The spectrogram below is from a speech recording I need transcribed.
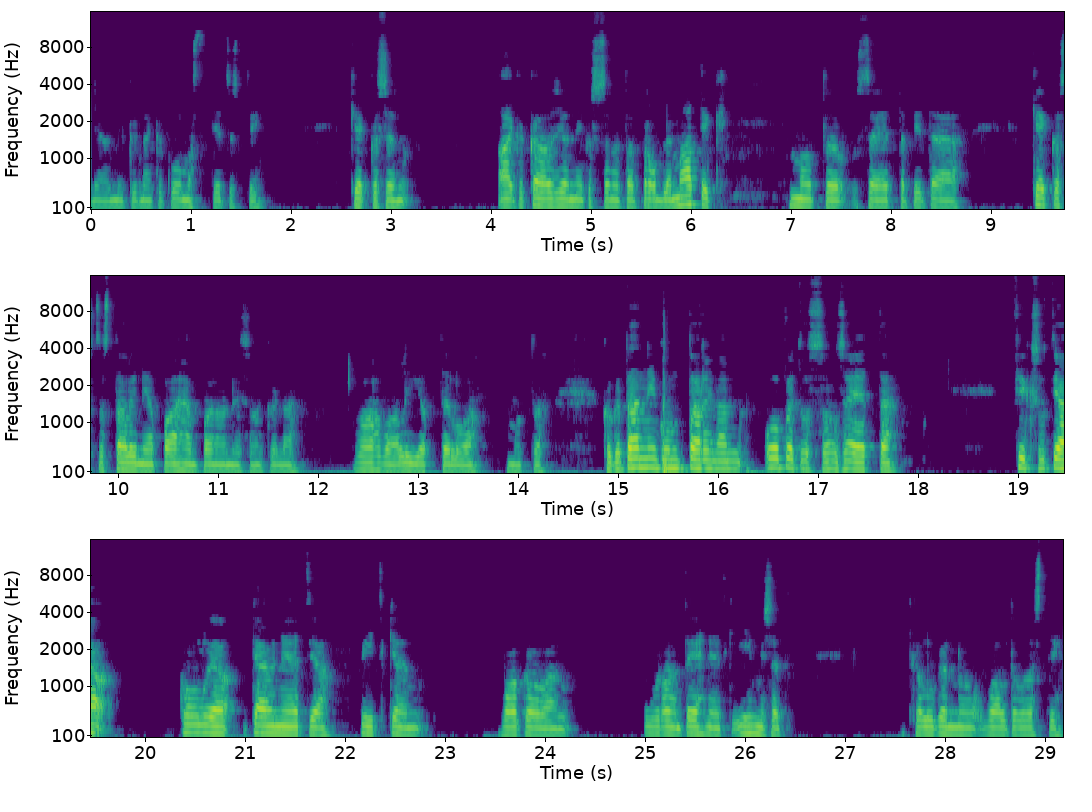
ja nykynäkökulmasta tietysti Kekkosen aikakausi on niin kuin sanotaan problematic, mutta se, että pitää Kekkosta Stalinia pahempana, niin se on kyllä vahvaa liiottelua, mutta koko tämän niin kuin tarinan opetus on se, että fiksut ja kouluja käyneet ja pitkän vakavan uran tehneetkin ihmiset, lukenut valtavasti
